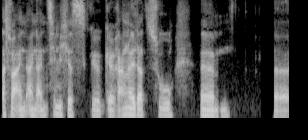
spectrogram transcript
Das war ein, ein, ein ziemliches Gerangel dazu. Ähm, äh,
